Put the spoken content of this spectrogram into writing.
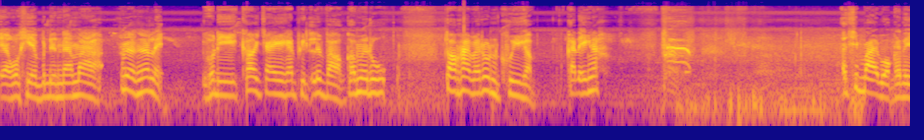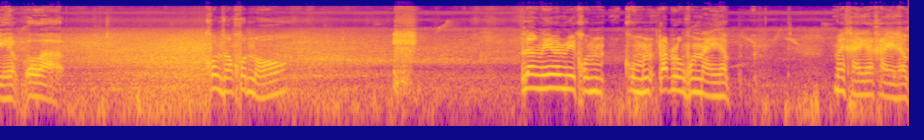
อยากมาเคลียร์ประเด็นดราม่าเรื่องนั้นแหละพอดีเข้าใจกันผิดหรือเปล่าก็ไม่รู้ ต้องให้วัยรุ่นคุยกับ กันเองนะ อธิบายบอกกันเองครับเพราะว่า คนสองคนหนอ เรื่องนี้มันมีคม คมรับลมคมในครับ ไม่ใครก็ใครครับ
